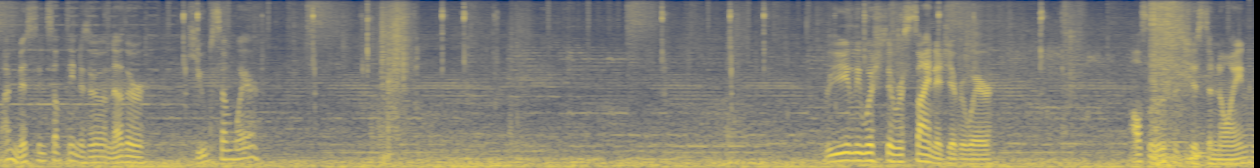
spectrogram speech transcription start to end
Am I missing something? Is there another... cube somewhere? Really wish there was signage everywhere. Also, this is just annoying.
